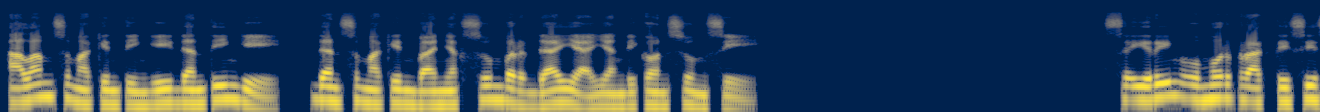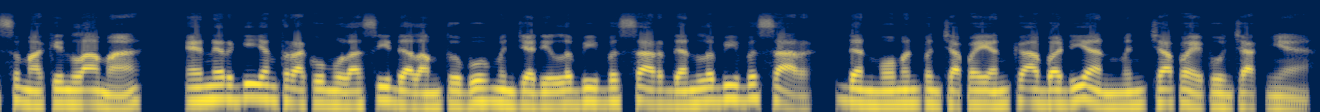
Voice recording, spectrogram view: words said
alam semakin tinggi dan tinggi, dan semakin banyak sumber daya yang dikonsumsi. Seiring umur praktisi semakin lama, energi yang terakumulasi dalam tubuh menjadi lebih besar dan lebih besar, dan momen pencapaian keabadian mencapai puncaknya.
